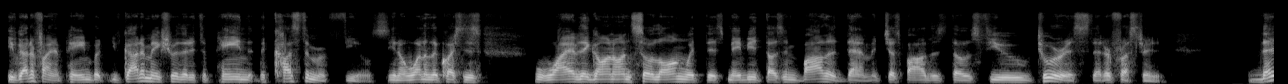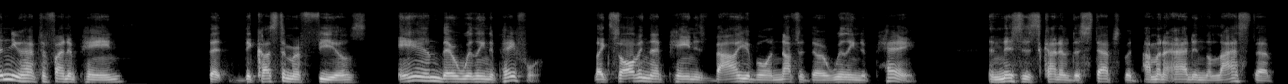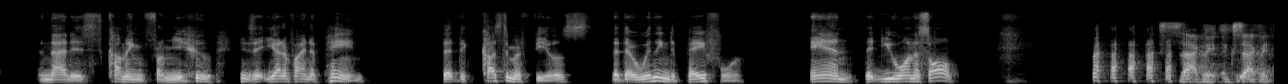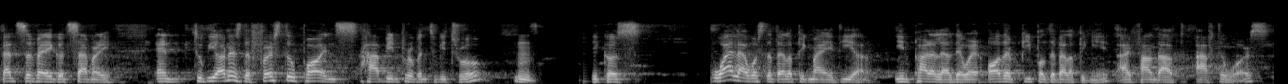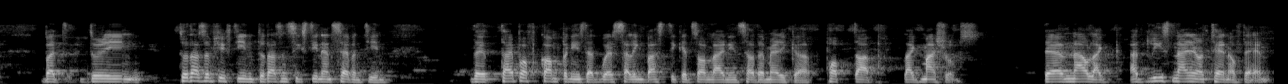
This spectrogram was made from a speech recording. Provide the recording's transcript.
you've got to find a pain, but you've got to make sure that it's a pain that the customer feels. You know, one of the questions is, why have they gone on so long with this? Maybe it doesn't bother them. It just bothers those few tourists that are frustrated. Then you have to find a pain that the customer feels and they're willing to pay for. Like solving that pain is valuable enough that they're willing to pay. And this is kind of the steps, but I'm going to add in the last step and that is coming from you, is that you got to find a pain that the customer feels that they're willing to pay for and that you want to solve. exactly, exactly. That's a very good summary. And to be honest, the first two points have been proven to be true hmm. because while I was developing my idea, in parallel, there were other people developing it. I found out afterwards. But during 2015, 2016, and 17, the type of companies that were selling bus tickets online in South America popped up like mushrooms. There are now like at least nine or 10 of them.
